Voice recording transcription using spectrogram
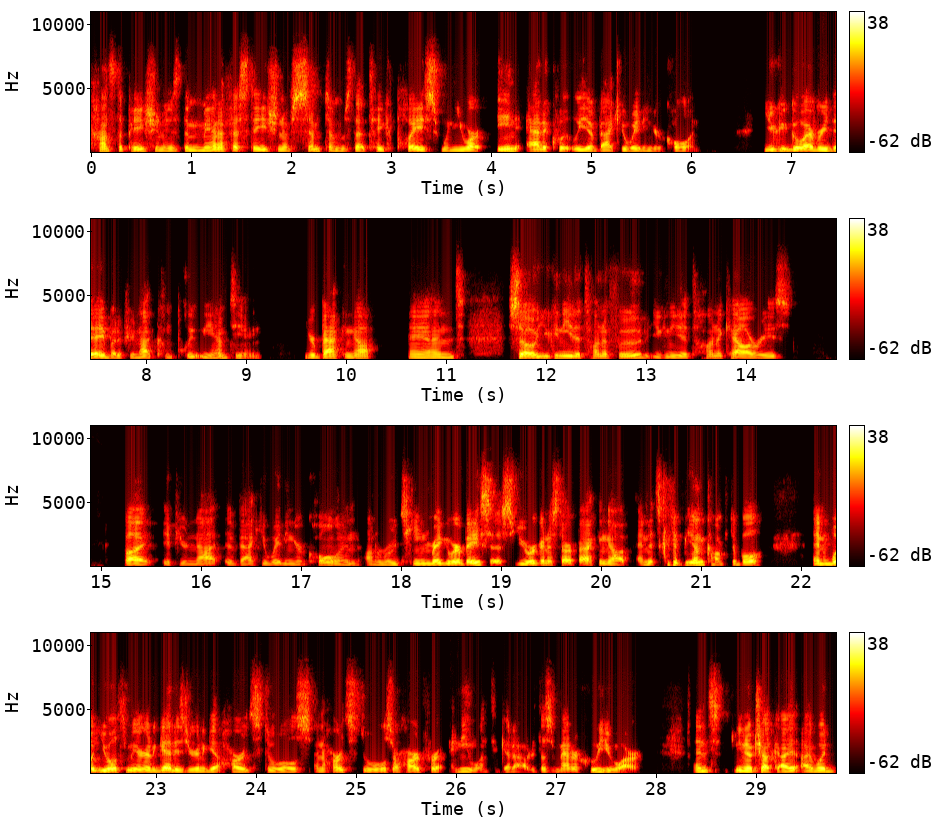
Constipation is the manifestation of symptoms that take place when you are inadequately evacuating your colon. You could go every day, but if you're not completely emptying, you're backing up. And so you can eat a ton of food, you can eat a ton of calories, but if you're not evacuating your colon on a routine, regular basis, you are going to start backing up and it's going to be uncomfortable. And what you ultimately are going to get is you're going to get hard stools, and hard stools are hard for anyone to get out. It doesn't matter who you are. And, you know, Chuck, I, I would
